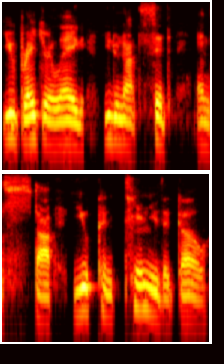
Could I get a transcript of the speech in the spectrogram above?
You break your leg, you do not sit and stop. You continue to go.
